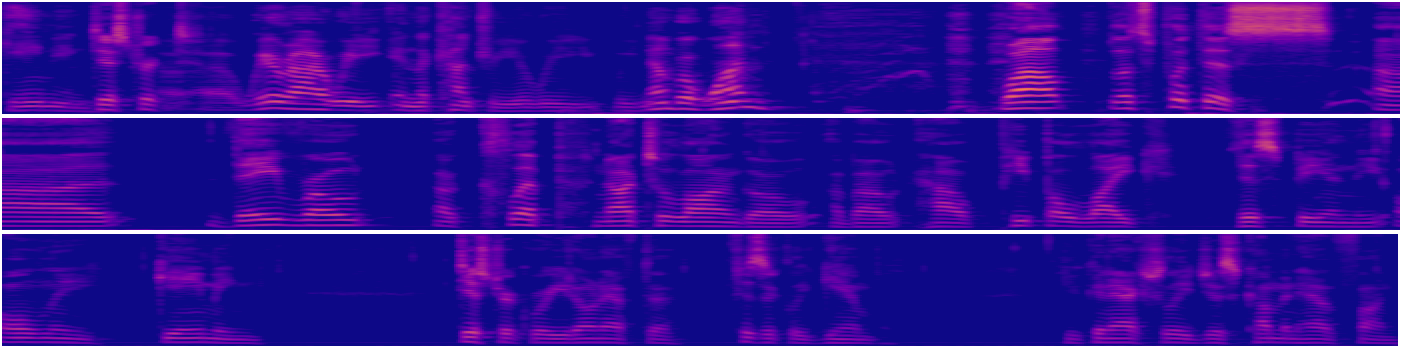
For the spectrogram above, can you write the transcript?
Gaming district. Uh, where are we in the country? Are we we number one? Well, let's put this. Uh, they wrote a clip not too long ago about how people like this being the only gaming district where you don't have to physically gamble. You can actually just come and have fun.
